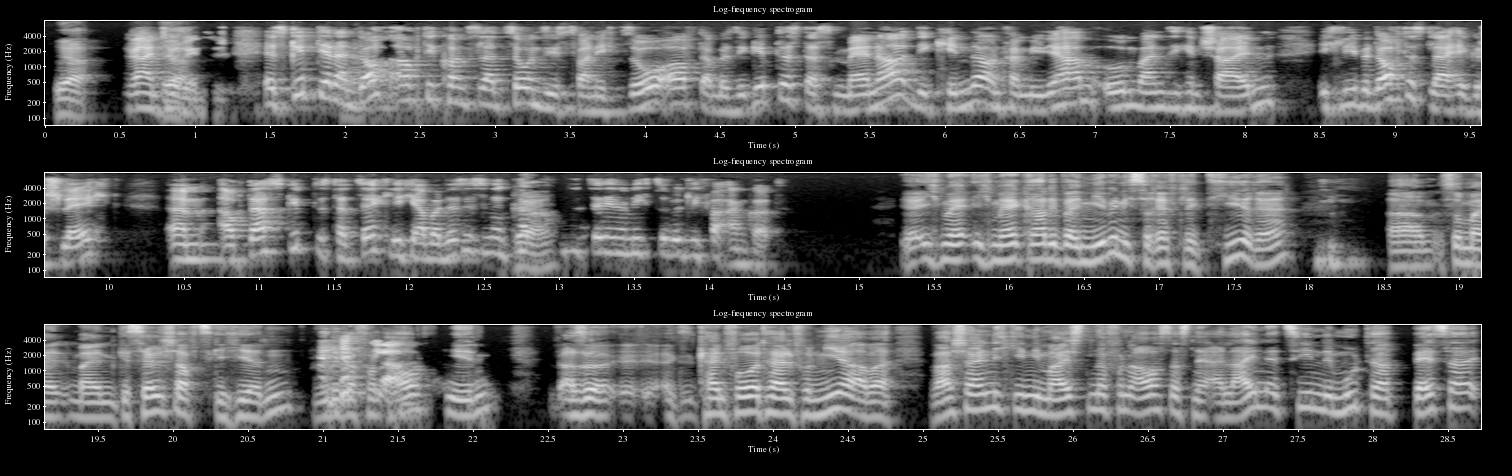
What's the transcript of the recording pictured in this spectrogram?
Ja. Rein theoretisch. Ja. Es gibt ja dann doch auch die Konstellation, sie ist zwar nicht so oft, aber sie gibt es, dass Männer, die Kinder und Familie haben, irgendwann sich entscheiden, ich liebe doch das gleiche Geschlecht. Ähm, auch das gibt es tatsächlich, aber das ist in den Köpfen tatsächlich noch nicht so wirklich verankert. Ja, ich, mer ich merke gerade bei mir, wenn ich so reflektiere, ähm, so mein, mein Gesellschaftsgehirn würde davon ausgehen, also äh, kein Vorurteil von mir, aber wahrscheinlich gehen die meisten davon aus, dass eine alleinerziehende Mutter besser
